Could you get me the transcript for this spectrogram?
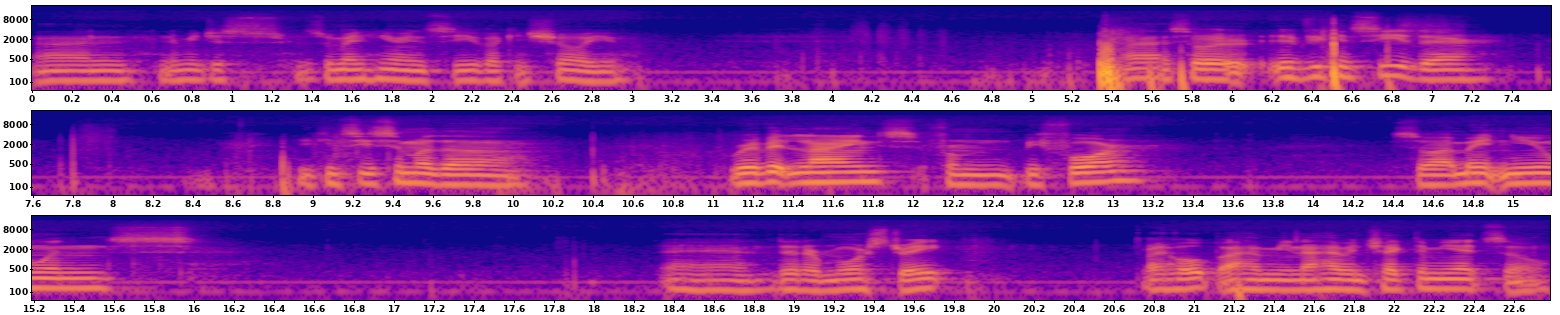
And let me just zoom in here and see if I can show you. Uh, so if you can see there you can see some of the rivet lines from before. So I made new ones and that are more straight. I hope. I mean I haven't checked them yet so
